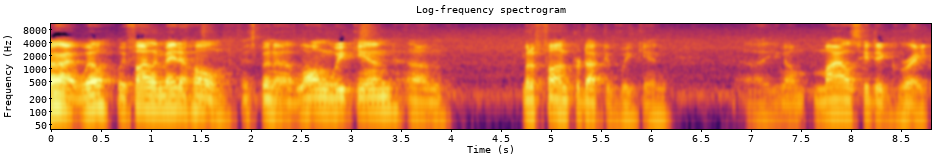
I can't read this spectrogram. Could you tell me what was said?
All right, well, we finally made it home. It's been a long weekend, um, but a fun, productive weekend. Uh, you know, Miles, he did great.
